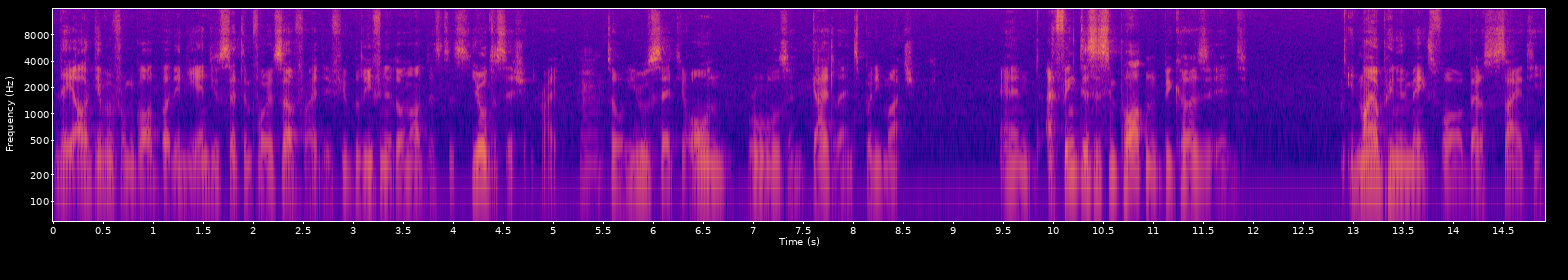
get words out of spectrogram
they are given from god but in the end you set them for yourself right? If you believe in it or not this is your decision right? Mm. so you set your own rules and guidelines pretty much. And i think this is important because it in my opinion makes for a better society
